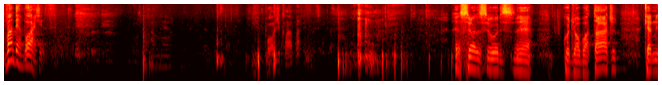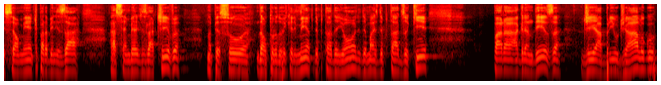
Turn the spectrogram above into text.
Vander Borges. Pode, claro. É, senhoras e senhores, é, cordial boa tarde. Quero inicialmente parabenizar a Assembleia Legislativa, na pessoa da autora do requerimento, deputada Ione, demais deputados aqui, para a grandeza de abrir o diálogo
